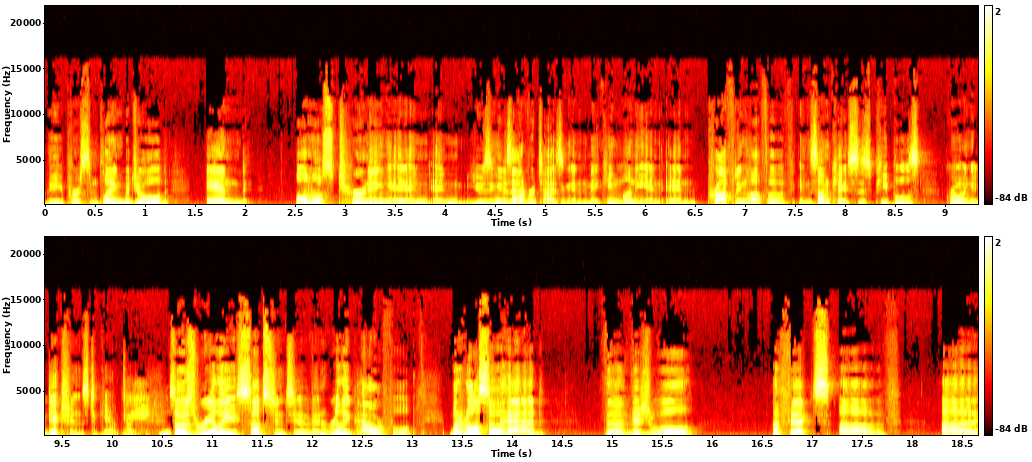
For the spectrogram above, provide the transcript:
the person playing Bejeweled, and almost turning and, and using it as advertising and making money and, and profiting off of, in some cases, people's growing addictions to gambling. Mm. So it was really substantive and really powerful, but it also had the visual effects of uh,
